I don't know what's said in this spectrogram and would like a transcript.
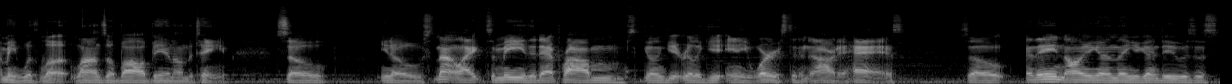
I mean, with Lonzo Ball being on the team. So, you know, it's not like to me that that problem's gonna get really get any worse than it already has. So, and then all you're gonna thing you're gonna do is just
